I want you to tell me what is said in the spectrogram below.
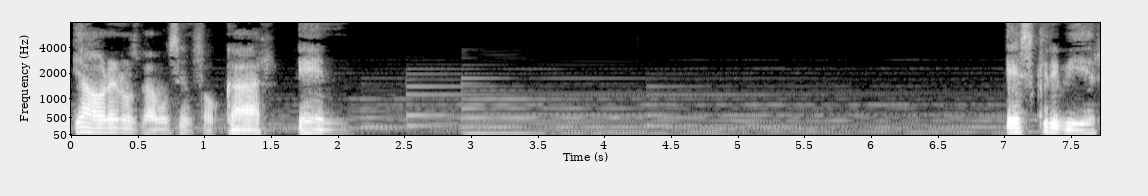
Y ahora nos vamos a enfocar en escribir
